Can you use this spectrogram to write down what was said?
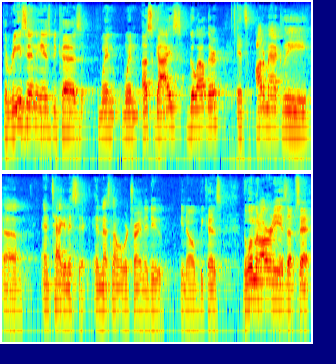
The reason is because when when us guys go out there, it's automatically um, antagonistic, and that's not what we're trying to do. You know, because the woman already is upset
